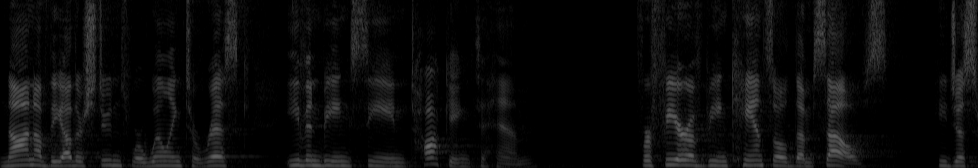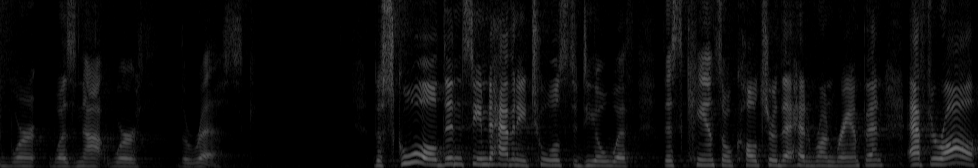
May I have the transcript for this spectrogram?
none of the other students were willing to risk even being seen talking to him for fear of being canceled themselves. He just were, was not worth the risk. The school didn't seem to have any tools to deal with this cancel culture that had run rampant. After all,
